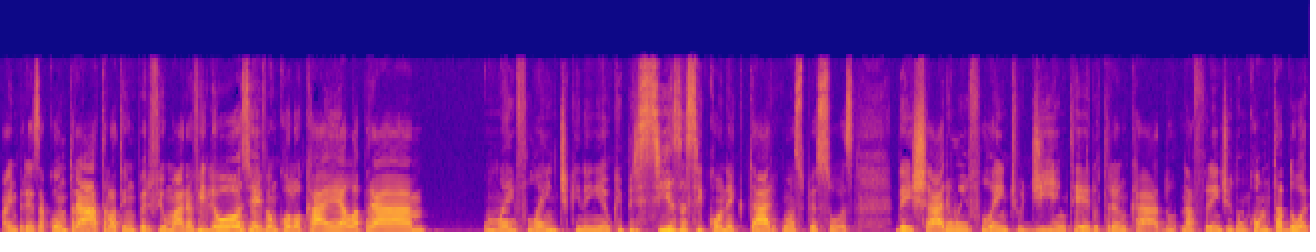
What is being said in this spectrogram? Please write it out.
a empresa contrata, ela tem um perfil maravilhoso e aí vão colocar ela para uma influente, que nem eu, que precisa se conectar com as pessoas. Deixar um influente o dia inteiro trancado na frente de um computador,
